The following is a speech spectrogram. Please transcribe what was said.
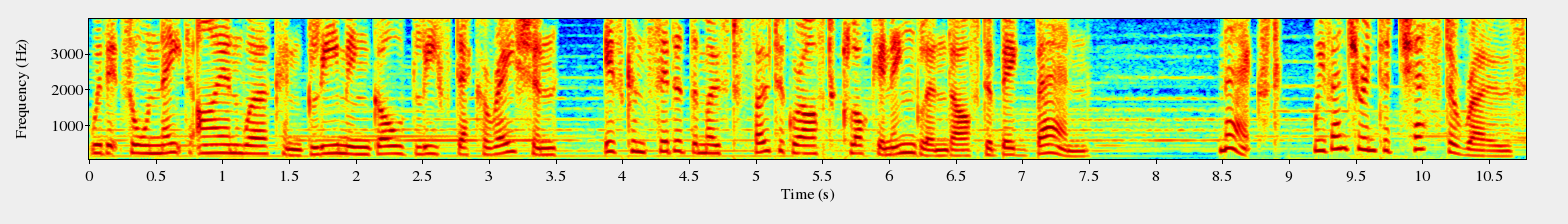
with its ornate ironwork and gleaming gold leaf decoration, is considered the most photographed clock in England after Big Ben. Next, we venture into Chester Rows,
